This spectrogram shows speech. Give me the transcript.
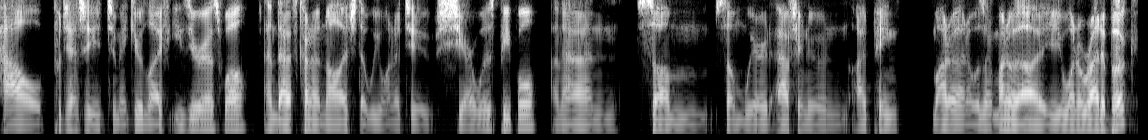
how potentially to make your life easier as well. And that's kind of knowledge that we wanted to share with people. And then some some weird afternoon, I pinged Manuel and I was like, Manuel, you want to write a book?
